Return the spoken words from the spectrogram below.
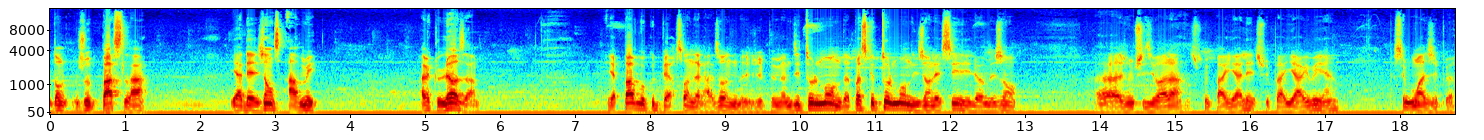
donc je passe là, il y a des gens armés avec leurs armes. Il n'y a pas beaucoup de personnes dans la zone, je peux même dire tout le monde, presque tout le monde, ils ont laissé leur maison. Euh, je me suis dit, voilà, je ne peux pas y aller, je ne peux pas y arriver. Hein, parce que moi, j'ai peur.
